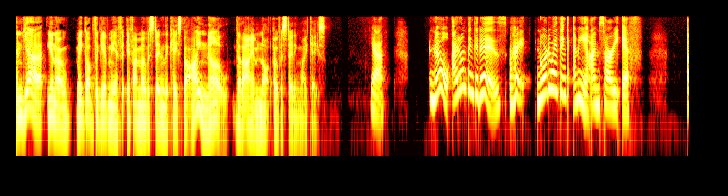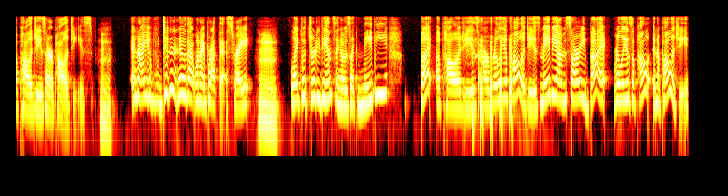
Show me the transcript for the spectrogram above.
And yeah, you know, may God forgive me if, if I'm overstating the case, but I know that I am not overstating my case. Yeah. No, I don't think it is, right? Nor do I think any I'm sorry if apologies are apologies. Hmm. And I didn't know that when I brought this, right? Hmm. Like with Dirty Dancing, I was like, maybe but apologies are really apologies. Maybe I'm sorry, but really is apo- an apology.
